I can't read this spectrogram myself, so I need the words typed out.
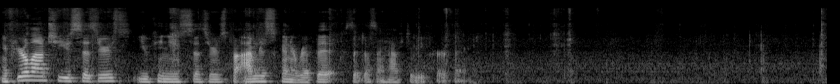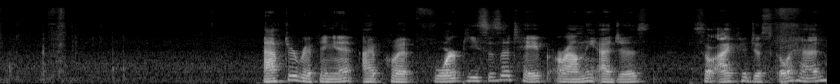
If you're allowed to use scissors, you can use scissors, but I'm just going to rip it because it doesn't have to be perfect. After ripping it, I put four pieces of tape around the edges, so I could just go ahead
